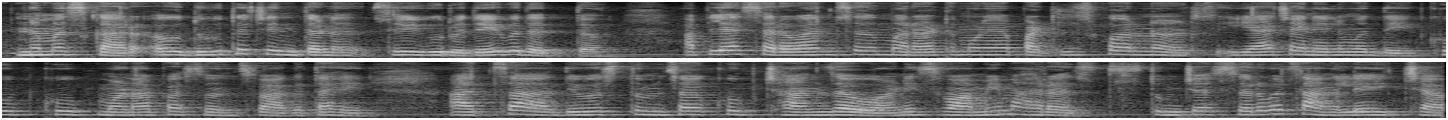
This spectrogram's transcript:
नमस्कार अवधूत चिंतन श्री गुरुदेव दत्त. आपल्या सर्वांचं मराठमोळ्या पाटील्स कॉर्नर्स या चॅनेलमध्ये खूप खूप मनापासून स्वागत आहे. आजचा दिवस तुमचा खूप छान जावो आणि स्वामी महाराज तुमच्या सर्व चांगल्या इच्छा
